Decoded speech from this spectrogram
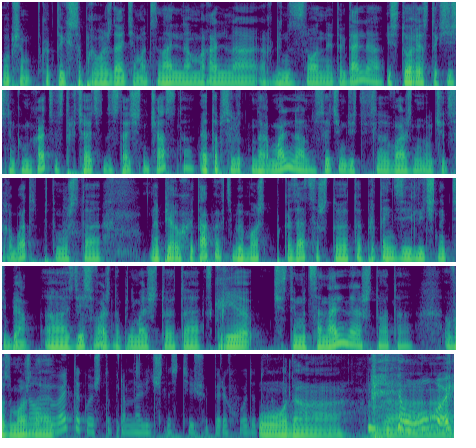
в общем, как-то их сопровождать эмоционально, морально, организационно и так далее, история с токсичной коммуникацией встречается достаточно часто. Это абсолютно нормально, но с этим действительно важно научиться работать, потому что на первых этапах тебе может показаться, что это претензии лично к тебе. А здесь важно понимать, что это скорее чисто эмоциональное что-то. Возможно, Но бывает такое, что прям на личности еще переходит? о, да. Ой,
